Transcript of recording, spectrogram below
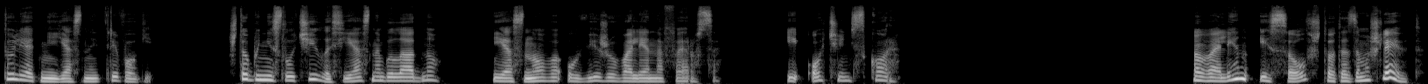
то ли от неясной тревоги. Что бы ни случилось, ясно было одно — я снова увижу Валена Ферруса и очень скоро. Вален и Сол что-то замышляют.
